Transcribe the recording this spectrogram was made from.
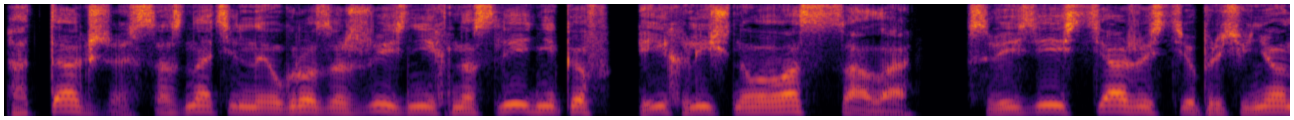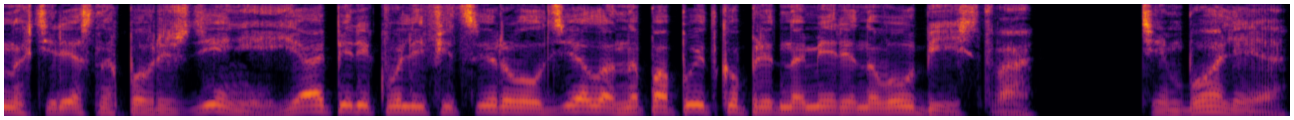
а также сознательная угроза жизни их наследников и их личного вассала, в связи с тяжестью причиненных телесных повреждений я переквалифицировал дело на попытку преднамеренного убийства. Тем более,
